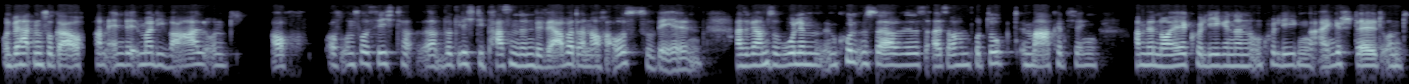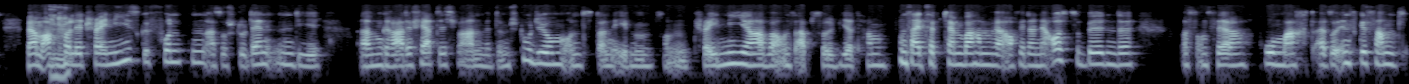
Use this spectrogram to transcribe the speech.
Und wir hatten sogar auch am Ende immer die Wahl und auch aus unserer Sicht äh, wirklich die passenden Bewerber dann auch auszuwählen. Also wir haben sowohl im, im, Kundenservice als auch im Produkt, im Marketing haben wir neue Kolleginnen und Kollegen eingestellt und wir haben auch mhm. tolle Trainees gefunden, also Studenten, die ähm, gerade fertig waren mit dem Studium und dann eben so ein Trainee-Jahr bei uns absolviert haben. Und seit September haben wir auch wieder eine Auszubildende, was uns sehr froh macht. Also insgesamt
